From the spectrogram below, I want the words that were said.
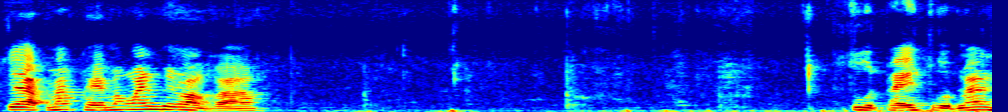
แซ่บมากไผ่มากมันพี่น้องค่ะ สูตรไผ่สูตรมัน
